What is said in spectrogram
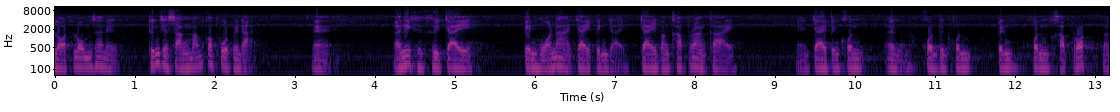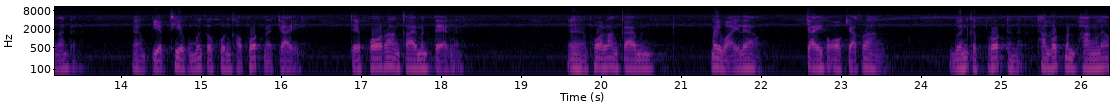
หลอดลมซะหนึ่ง ถึงจะสั่งมันก็พูดไม่ได้อันนี้คือคือใจเป็นหัวหน้าใจเป็นใหญ่ ใจบังคับร่างกาย ใจเป็นคนคนเป็นคนเป็นคนขับรถว่างั้นเปรียบเทียบกับเหมือนกับคนขับรถนะใจ แต่พอร่างกายมันแตกนะพอร่างกายมันไม่ไหวแล้ว ใจก็ออกจากร่าง เหมือนกับรถนะถ้ารถมันพังแล้ว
